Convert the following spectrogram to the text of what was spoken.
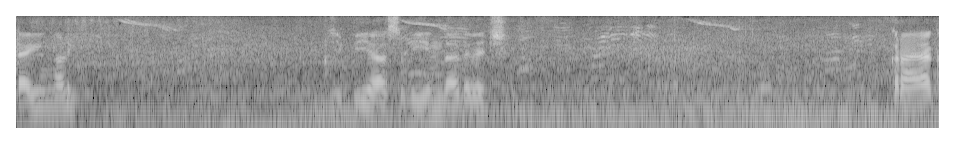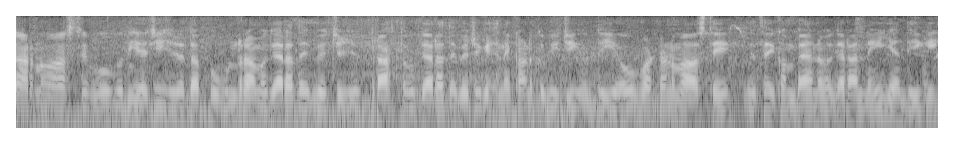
ਟੈਗਿੰਗ ਵਾਲੀ। GPS ਵੀ ਹੁੰਦਾ ਇਹਦੇ ਵਿੱਚ। ਕਿਰਾਇਆ ਕਰਨ ਵਾਸਤੇ ਬਹੁਤ ਵਧੀਆ ਚੀਜ਼ ਹੈ ਪੂਲਰਾਂ ਵਗੈਰਾ ਦੇ ਵਿੱਚ, ਜੇ, ਦਰਖਤ ਵਗੈਰਾ ਦੇ ਵਿੱਚ ਕਿਸੇ ਨੇ ਕਣਕ ਬੀਜੀ ਹੁੰਦੀ ਹੈ ਉਹ ਵੱਢਣ ਵਾਸਤੇ, ਜਿੱਥੇ ਕੰਬਾਈਨ ਵਗੈਰਾ ਨਹੀਂ ਜਾਂਦੀ ਗੀ।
